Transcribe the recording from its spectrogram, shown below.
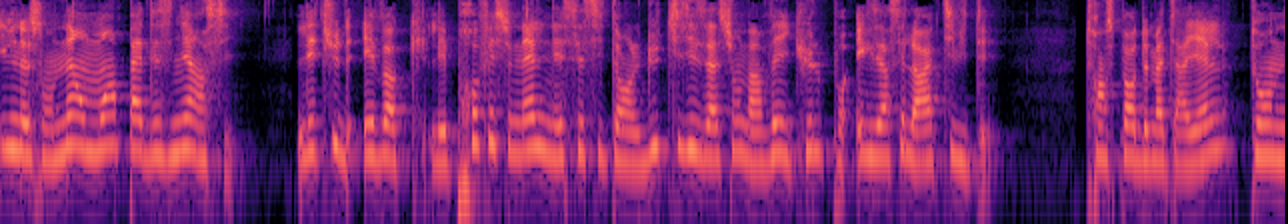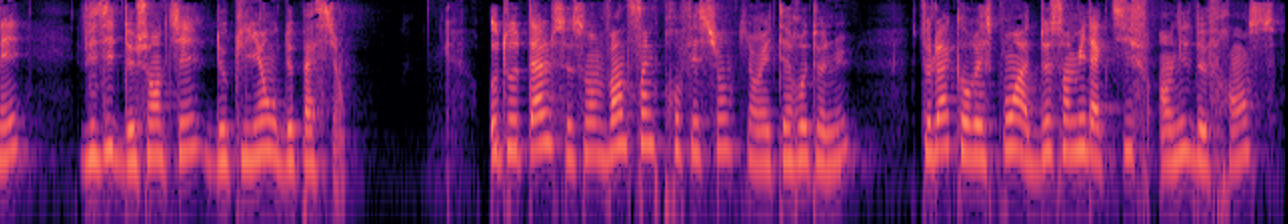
Ils ne sont néanmoins pas désignés ainsi. L'étude évoque les professionnels nécessitant l'utilisation d'un véhicule pour exercer leur activité. Transport de matériel, tournée, visite de chantier, de clients ou de patients. Au total, ce sont 25 professions qui ont été retenues. Cela correspond à 200 000 actifs en Ile-de-France,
